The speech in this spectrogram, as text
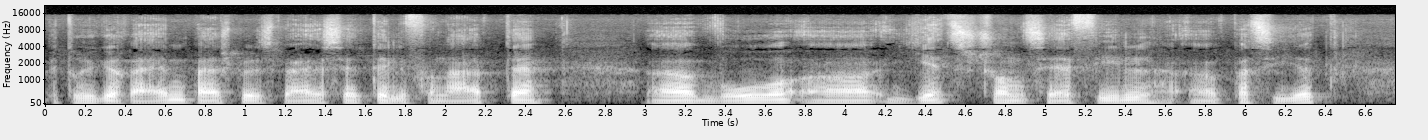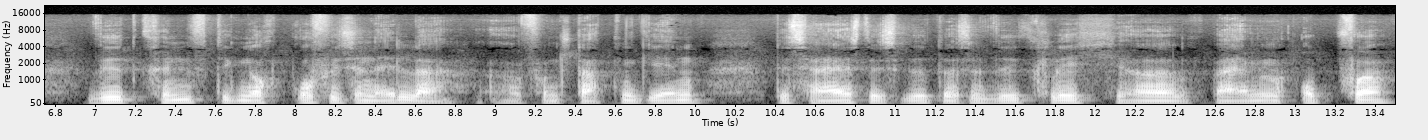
Betrügereien beispielsweise, Telefonate, wo jetzt schon sehr viel passiert, wird künftig noch professioneller vonstatten gehen. Das heißt, es wird also wirklich beim Opfer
